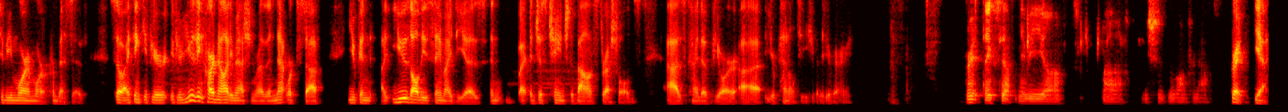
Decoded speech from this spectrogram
to be more and more permissive. So I think if you're if you're using cardinality matching rather than network stuff, you can uh, use all these same ideas and uh, just change the balance thresholds as kind of your uh, your penalty here that you're varying. Great, thanks. Yeah, maybe uh, uh, we should move on for now. Great, yeah.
